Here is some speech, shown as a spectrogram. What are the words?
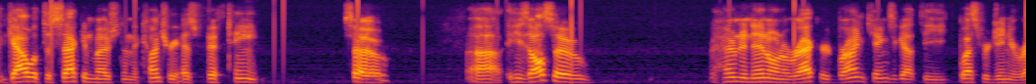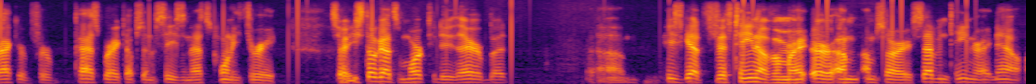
The guy with the second most in the country has 15. So uh, he's also honing in on a record. Brian King's got the West Virginia record for pass breakups in a season. That's 23. So he's still got some work to do there, but um, he's got 15 of them right, or I'm I'm sorry, 17 right now.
